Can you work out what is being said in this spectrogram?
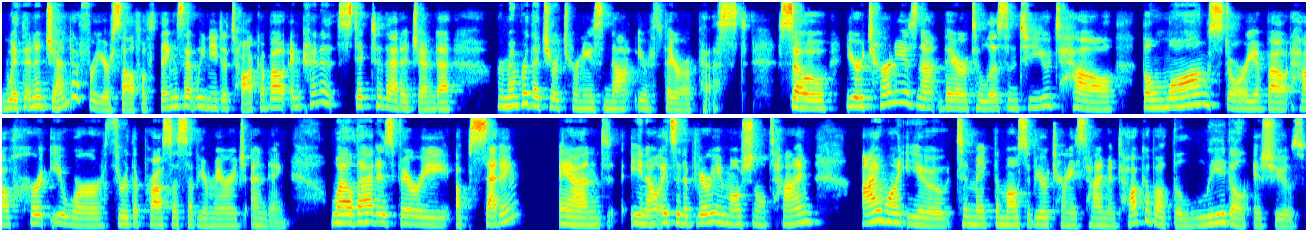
with an agenda for yourself of things that we need to talk about and kind of stick to that agenda. Remember that your attorney is not your therapist. So, your attorney is not there to listen to you tell the long story about how hurt you were through the process of your marriage ending. While that is very upsetting and, you know, it's in a very emotional time, I want you to make the most of your attorney's time and talk about the legal issues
